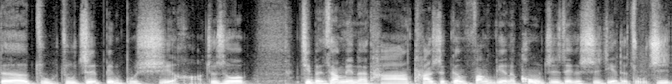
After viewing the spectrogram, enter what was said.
的组组织，并不是哈，就是说。基本上面呢，它它是更方便的控制这个世界的组织。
